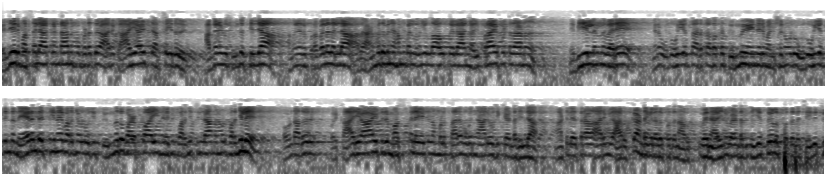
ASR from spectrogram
വലിയൊരു മസലാക്കണ്ടെന്ന് ഇപ്പൊ ഇവിടുത്തെ ആര് കാര്യമായിട്ട് ചർച്ച ചെയ്തത്. അങ്ങനെ ഒരു സുന്നത്തില്ല അങ്ങനെ ഒരു പ്രബലതല്ല. അത് അഹമ്മദ് ബിൻ ഹംബൽ തലാൻ അഭിപ്രായപ്പെട്ടതാണ്. നബിയിൽ നിന്ന് വരെ ഇങ്ങനെ ഉദൂഹിയത്ത് അടുത്ത് അതൊക്കെ തിന്നു കഴിഞ്ഞൊരു മനുഷ്യനോട് ഉദൂഹിയത്തിന്റെ നേരം തെറ്റിനെ പറഞ്ഞുള്ളൂ. ഈ തിന്നത് കുഴപ്പമായി നബി പറഞ്ഞിട്ടില്ല നമ്മൾ പറഞ്ഞില്ലേ? അതുകൊണ്ട് അത് ഒരു കാര്യമായിട്ടൊരു മസലയായിട്ട് നമ്മൾ തല പുകഞ്ഞ് ആലോചിക്കേണ്ടതില്ല. നാട്ടിൽ എത്ര ആൾ ആരെങ്കിലും അറുക്കാണ്ടെങ്കിൽ അതിപ്പോ തന്നെ അറുക്കുവന് അതിന് വേണ്ട നെയ്യത്തുകൾ ഇപ്പൊ തന്നെ ചെയ്തിട്ട്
